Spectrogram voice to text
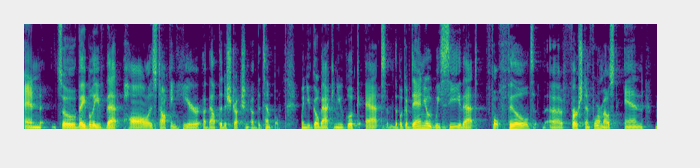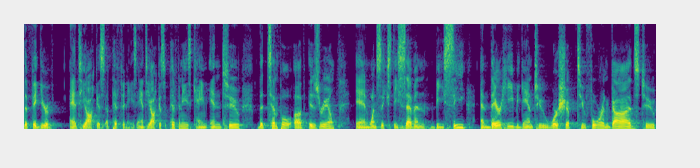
And so they believe that Paul is talking here about the destruction of the temple. When you go back and you look at the book of Daniel, we see that fulfilled uh, first and foremost in the figure of Antiochus Epiphanes. Antiochus Epiphanes came into the temple of Israel in 167 BC, and there he began to worship to foreign gods, to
